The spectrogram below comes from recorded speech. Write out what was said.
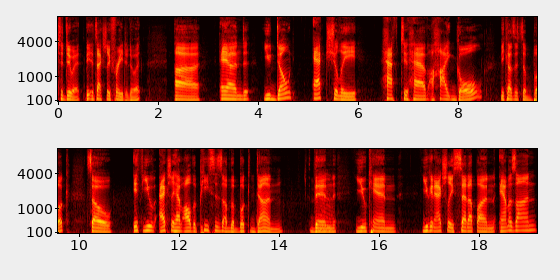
to do it. It's actually free to do it, uh, and you don't actually have to have a high goal because it's a book. So if you actually have all the pieces of the book done, then you can you can actually set up on Amazon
